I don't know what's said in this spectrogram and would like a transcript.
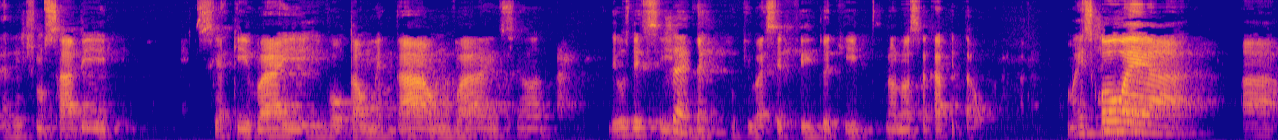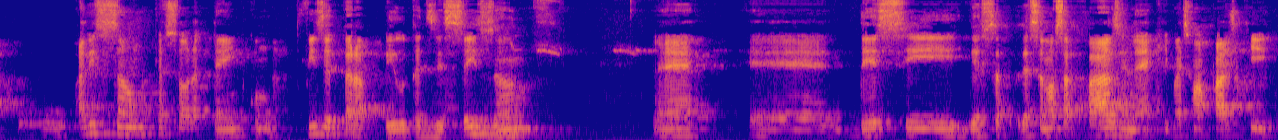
a gente não sabe se aqui vai voltar a aumentar ou não vai. É Deus decide né, o que vai ser feito aqui na nossa capital. Mas qual é a, a, a lição que a senhora tem como fisioterapeuta, 16 anos, né, é, desse, dessa, dessa nossa fase, né, que vai ser uma fase que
